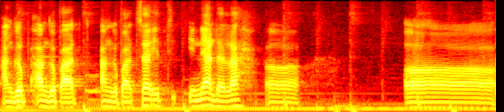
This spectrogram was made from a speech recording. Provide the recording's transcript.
Anggap anggap anggap aja ini adalah eh, eh,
